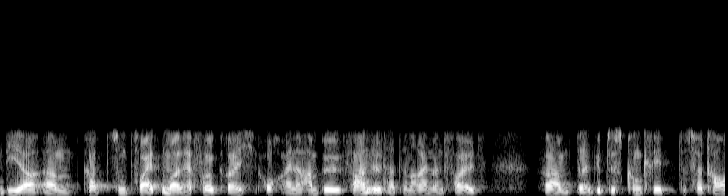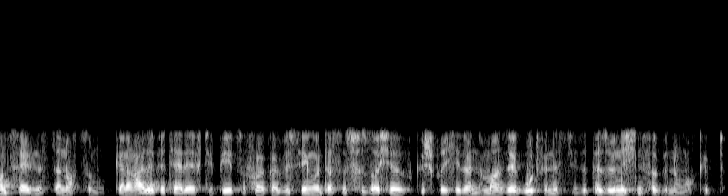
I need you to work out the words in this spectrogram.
die ja ähm, gerade zum zweiten Mal erfolgreich auch eine Ampel verhandelt hat in Rheinland-Pfalz. Ähm, da gibt es konkret das Vertrauensverhältnis dann noch zum Generalsekretär der FDP, zu Volker Wissing. Und das ist für solche Gespräche dann immer sehr gut, wenn es diese persönlichen Verbindungen auch gibt.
